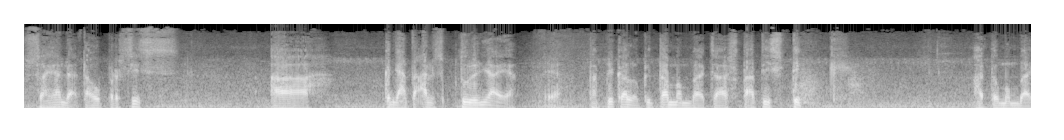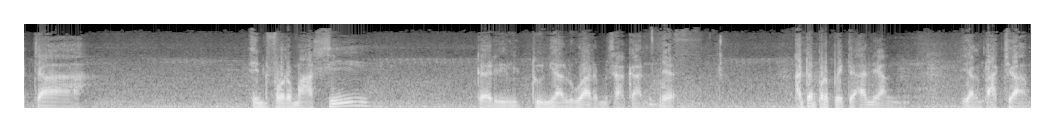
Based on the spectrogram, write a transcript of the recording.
Saya tidak tahu persis uh, kenyataan sebetulnya ya. ya. Tapi kalau kita membaca statistik atau membaca informasi dari dunia luar misalkan, Ya. ada perbedaan yang yang tajam.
